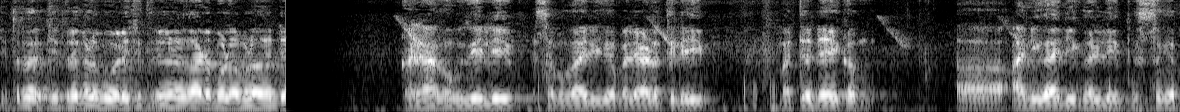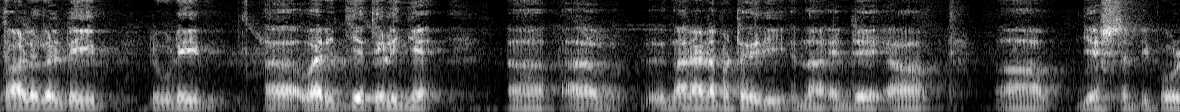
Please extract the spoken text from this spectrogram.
ചിത്ര ചിത്രങ്ങൾ പോലെ ചിത്രങ്ങൾ കാണുമ്പോൾ നമ്മൾ അതിന്റെ കലാകൗമുദിയിലെയും സമകാലിക മലയാളത്തിലെയും മറ്റനേകം ആനുകാലികളുടെയും പുസ്തകത്താളുകളുടെയും ലൂടെയും വരച്ച് തെളിഞ്ഞ് നാരായണ ഭട്ടതിരി എന്ന എന്റെ ജ്യേഷ്ഠൻ ഇപ്പോൾ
